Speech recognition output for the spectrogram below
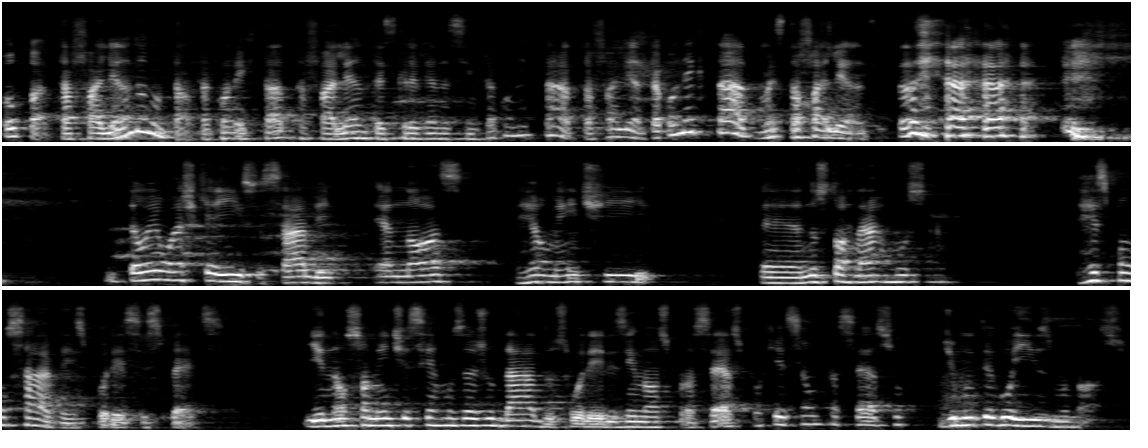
Opa, tá falhando ou não tá? Tá conectado, tá falhando, tá escrevendo assim, tá conectado, tá falhando, tá conectado, mas tá falhando. Então, eu acho que é isso, sabe? É nós realmente é, nos tornarmos responsáveis por esses pets. E não somente sermos ajudados por eles em nosso processo, porque esse é um processo de muito egoísmo nosso.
